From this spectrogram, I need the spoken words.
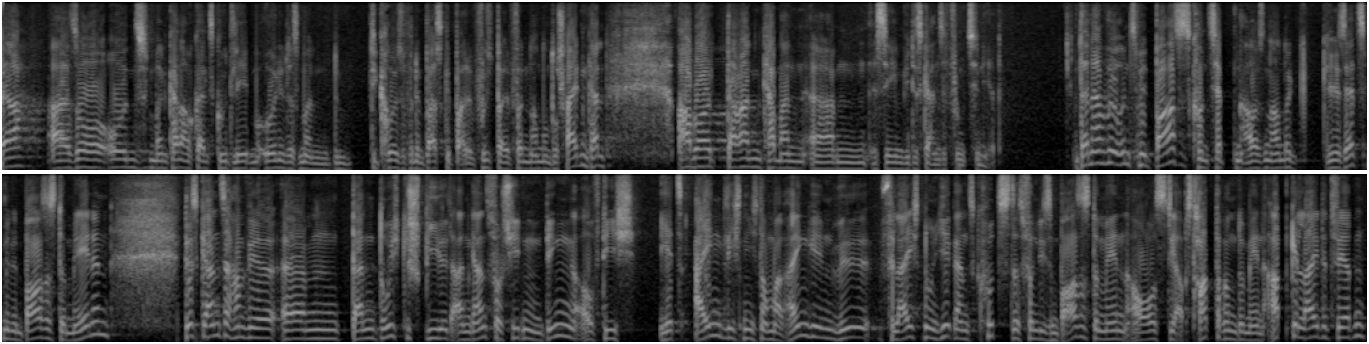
ja, also und man kann auch ganz gut leben, ohne dass man die Größe von dem Basketball und Fußball voneinander unterscheiden kann. Aber daran kann man ähm, sehen, wie das Ganze funktioniert. Dann haben wir uns mit Basiskonzepten auseinandergesetzt, mit den Basisdomänen. Das Ganze haben wir ähm, dann durchgespielt an ganz verschiedenen Dingen, auf die ich jetzt eigentlich nicht nochmal eingehen will, vielleicht nur hier ganz kurz, dass von diesen Basisdomänen aus die abstrakteren Domänen abgeleitet werden,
